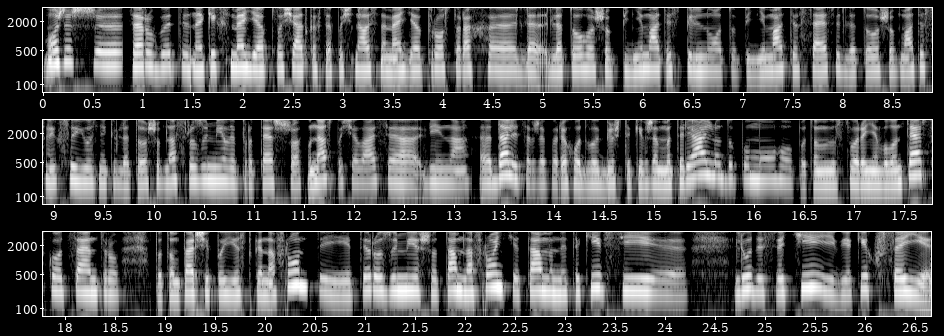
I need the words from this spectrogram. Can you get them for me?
Можеш е, це робити на якихось медіаплощадках, це починалося на медіапросторах е, для, для того, щоб піднімати спільноту, піднімати всесвіт, для того, щоб мати своїх союзників, для того, щоб нас розуміли про те, що у нас почалася війна. Е, далі це вже переходило більш таки вже матеріальну допомогу, потім створення волонтерського центру, потім перші поїздки на фронт, і ти розумієш, що там на фронті там не такі всі люди святі, в яких все є.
